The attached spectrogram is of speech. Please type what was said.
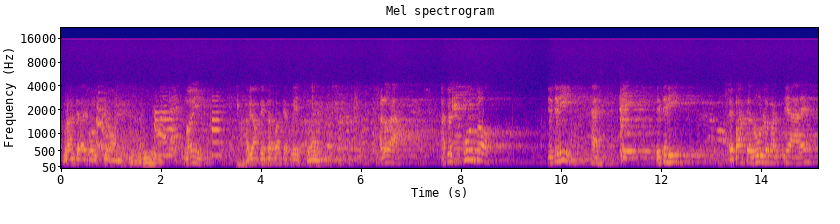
durante la rivoluzione. Noi abbiamo pensato anche a questo. eh. Allora, a questo punto siete lì, eh, siete lì, e parte il rullo marziale.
